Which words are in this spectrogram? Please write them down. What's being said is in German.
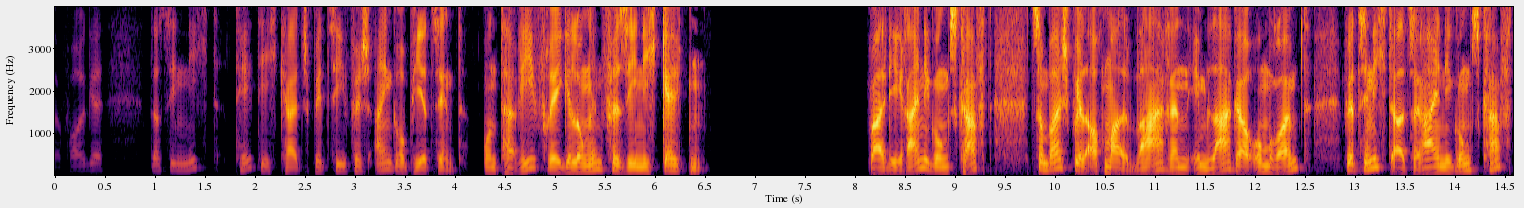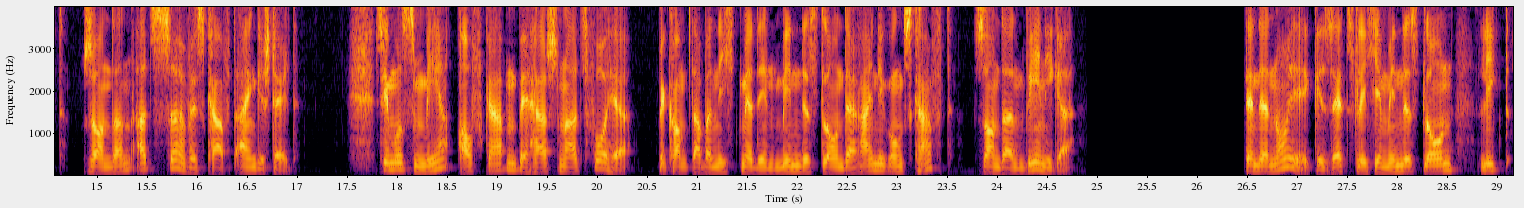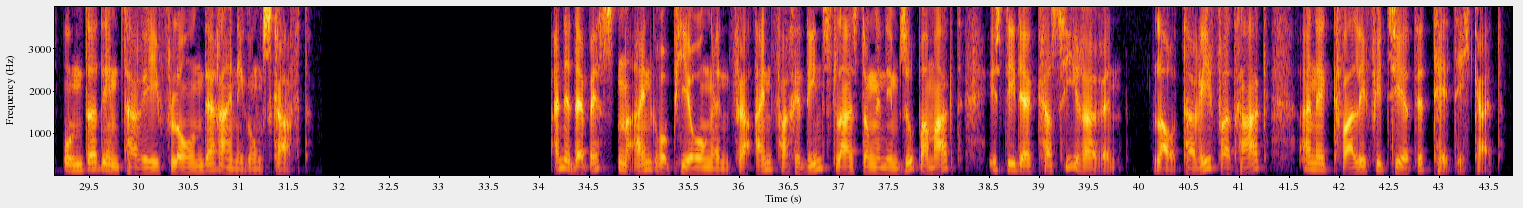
zur Folge, dass sie nicht tätigkeitsspezifisch eingruppiert sind und Tarifregelungen für sie nicht gelten. Weil die Reinigungskraft zum Beispiel auch mal Waren im Lager umräumt, wird sie nicht als Reinigungskraft, sondern als Servicekraft eingestellt. Sie muss mehr Aufgaben beherrschen als vorher, bekommt aber nicht mehr den Mindestlohn der Reinigungskraft, sondern weniger. Denn der neue gesetzliche Mindestlohn liegt unter dem Tariflohn der Reinigungskraft. Eine der besten Eingruppierungen für einfache Dienstleistungen im Supermarkt ist die der Kassiererin, laut Tarifvertrag eine qualifizierte Tätigkeit.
